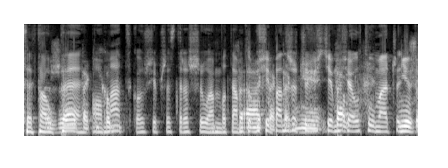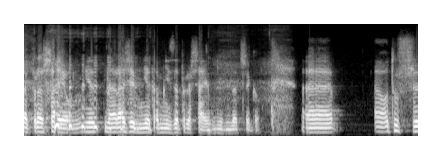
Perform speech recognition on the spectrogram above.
TVP, że takich... o matko, już się przestraszyłam, bo tam tak, to by się tak, pan tak, rzeczywiście nie, musiał tłumaczyć. Nie zapraszają, nie, na razie mnie tam nie zapraszają, nie wiem dlaczego. E, otóż e,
